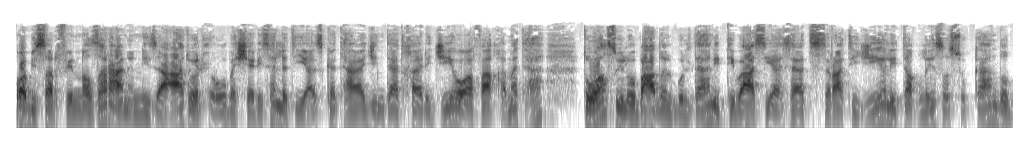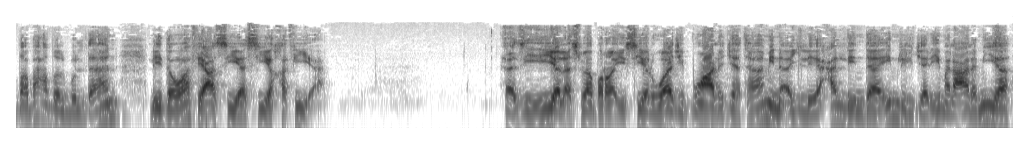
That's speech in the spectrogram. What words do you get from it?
وبصرف النظر عن النزاعات والحروب الشرسة التي أزكتها أجندات خارجية وفاقمتها تواصل بعض البلدان اتباع سياسات استراتيجية لتقليص السكان ضد بعض البلدان لدوافع سياسية خفية. هذه هي الأسباب الرئيسية الواجب معالجتها من أجل حل دائم للجريمة العالمية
